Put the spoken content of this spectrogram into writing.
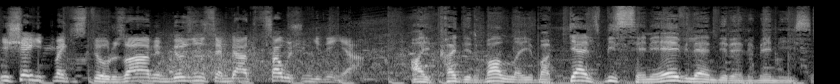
işe gitmek istiyoruz abim. Gözünü seveyim bir artık savuşun gidin ya. Ay Kadir vallahi bak gel biz seni evlendirelim en iyisi.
